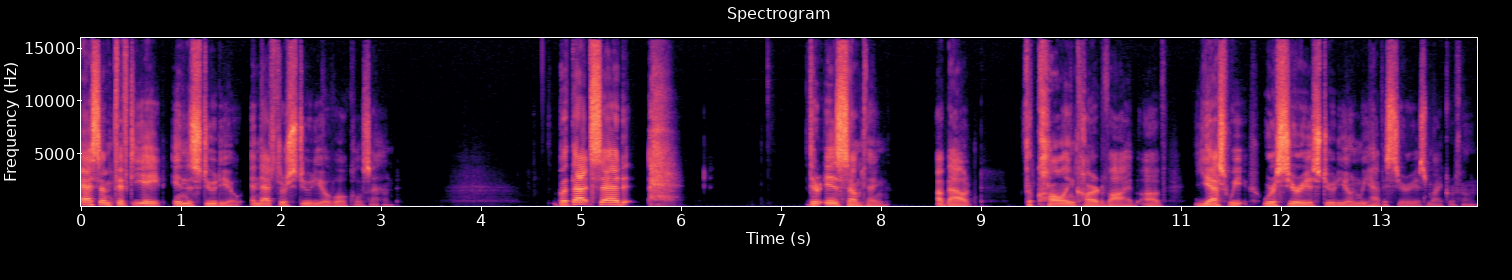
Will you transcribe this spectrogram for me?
SM58 in the studio, and that's their studio vocal sound. But that said, there is something about the calling card vibe of yes, we, we're a serious studio and we have a serious microphone.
